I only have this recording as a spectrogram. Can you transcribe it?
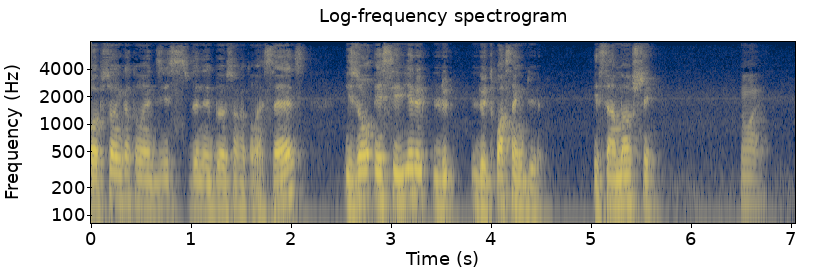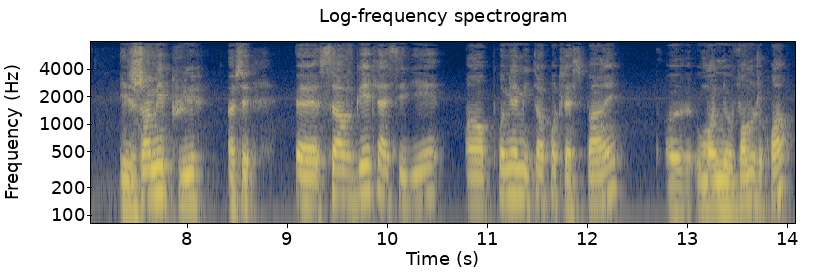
Robson 90, Venable 196, ils ont essayé le, le, 3-5-2. Et ça a marché. Ouais. Et jamais plus. Euh, Southgate l'a essayé en première mi-temps contre l'Espagne, euh, au mois de novembre, je crois.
